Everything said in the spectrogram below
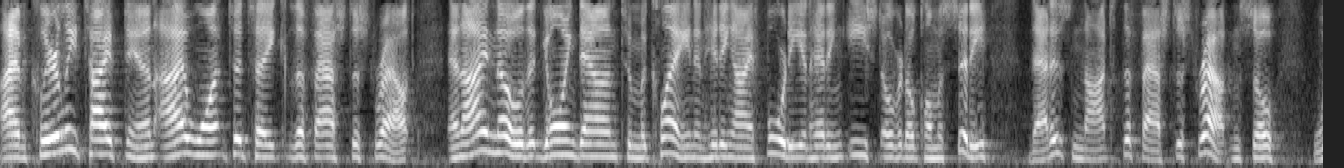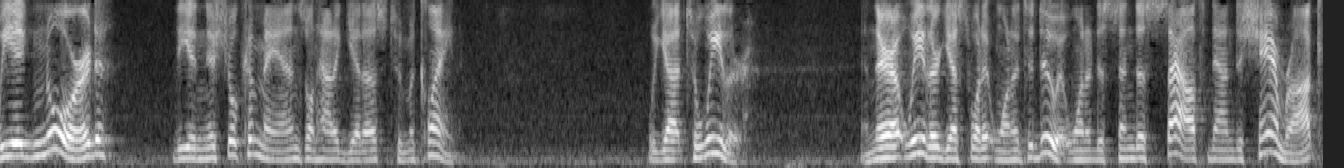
I have clearly typed in, I want to take the fastest route. And I know that going down to McLean and hitting I 40 and heading east over to Oklahoma City that is not the fastest route. And so we ignored the initial commands on how to get us to McLean. We got to Wheeler. And there at Wheeler, guess what it wanted to do? It wanted to send us south down to Shamrock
